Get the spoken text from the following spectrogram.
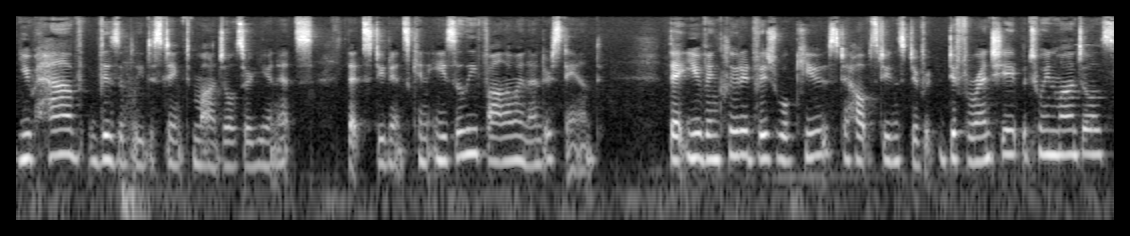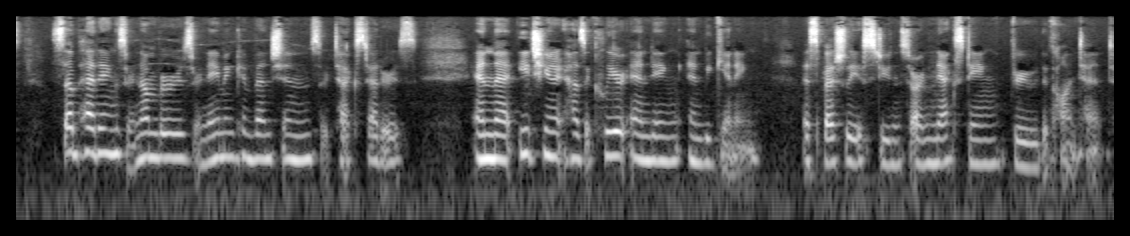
you have visibly distinct modules or units that students can easily follow and understand, that you've included visual cues to help students differentiate between modules, subheadings or numbers or naming conventions or text headers, and that each unit has a clear ending and beginning, especially if students are nexting through the content.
